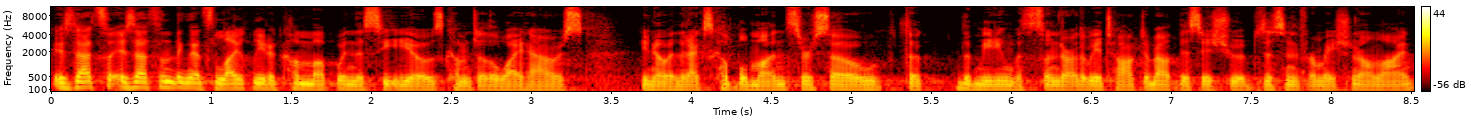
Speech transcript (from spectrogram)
Is that, is that something that's likely to come up when the CEOs come to the White House, you know, in the next couple months or so, the, the meeting with Sundar that we talked about, this issue of disinformation online?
